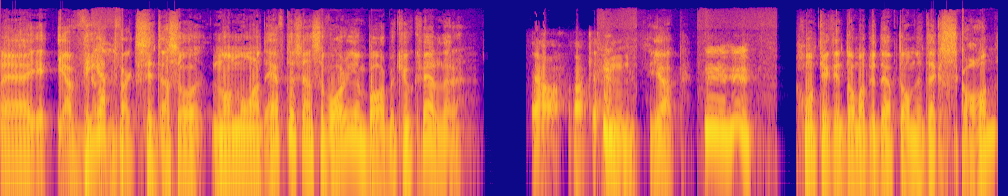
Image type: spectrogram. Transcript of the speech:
Eh, jag vet faktiskt inte. Alltså, någon månad efter sen så var det ju en barbecue-kväll där. Jaha, okej. Mm, japp. Mhm. Hon tyckte inte om att vi döpte om den till Scan.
